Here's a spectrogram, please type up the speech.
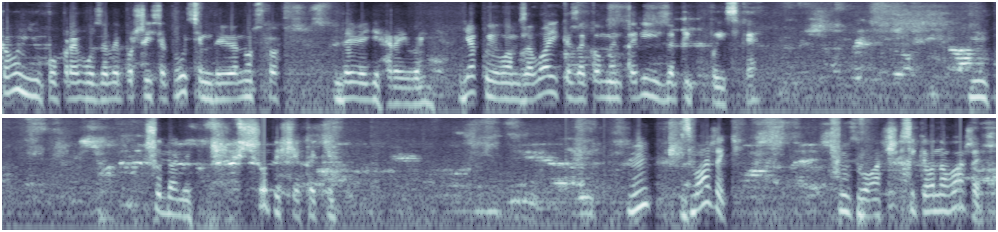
кавунів попривозили по 68,99 гривень. Дякую вам за лайки, за коментарі і за підписки. Що далі? Що ти ще хотів? Зважить? Ну, зваж. Скільки воно важить?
